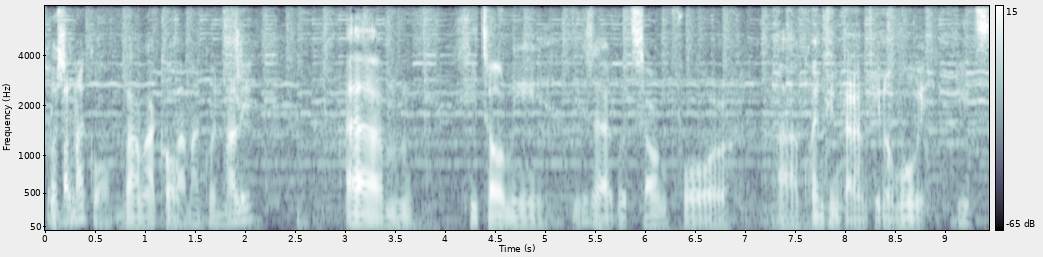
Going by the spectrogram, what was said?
Jose? Bamako. Bamako. Bamako in Mali. Um, he told me is a good song for a Quentin Tarantino movie. It's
